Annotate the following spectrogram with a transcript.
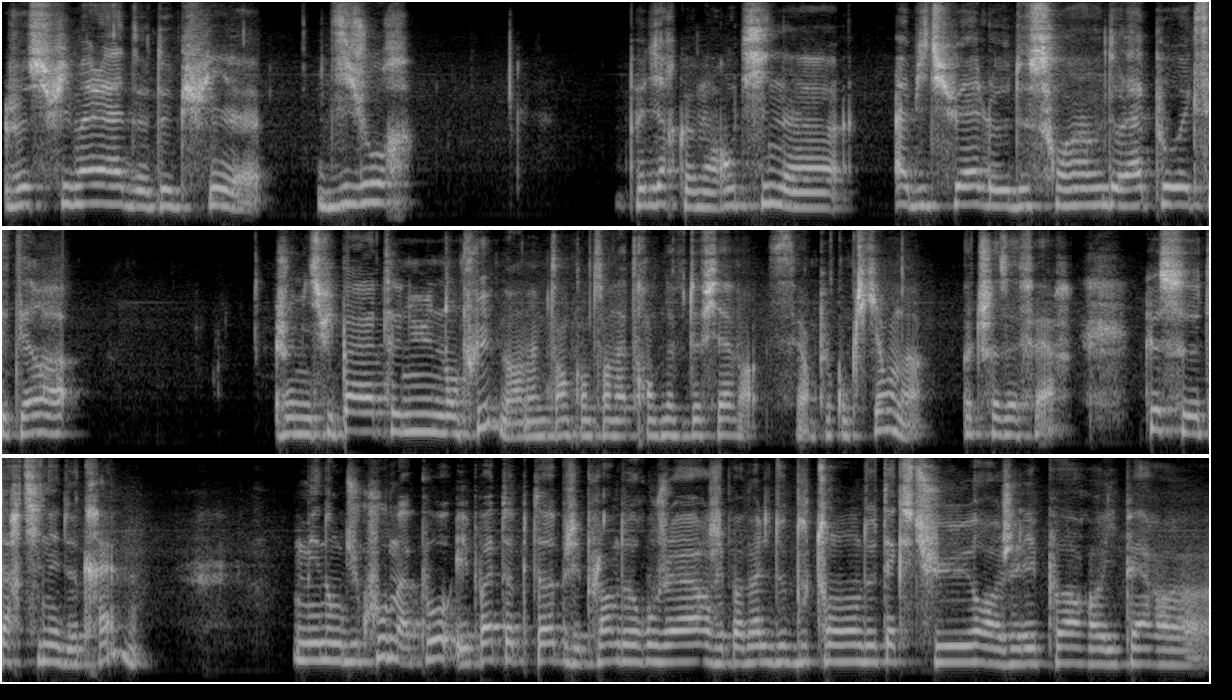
je suis malade depuis euh, dix 10 jours, on peut dire que ma routine euh, habituelle de soins de la peau, etc., je m'y suis pas tenue non plus, mais en même temps, quand on a 39 de fièvre, c'est un peu compliqué, on a autre chose à faire que se tartiner de crème. Mais donc du coup, ma peau est pas top top, j'ai plein de rougeurs, j'ai pas mal de boutons, de textures, j'ai les pores euh, hyper euh,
